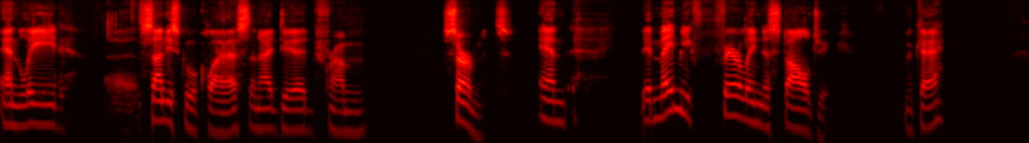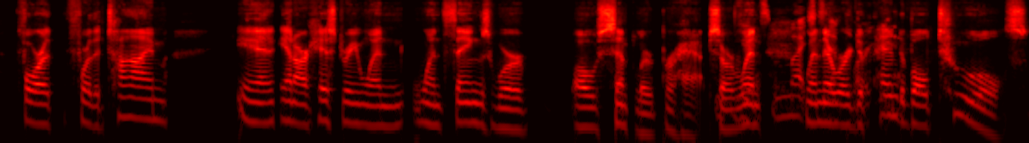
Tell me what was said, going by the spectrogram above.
and lead uh, Sunday school class than I did from sermons. And it made me fairly nostalgic. Okay, for for the time in in our history when when things were oh simpler perhaps or when yes, when there simpler, were dependable yeah. tools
